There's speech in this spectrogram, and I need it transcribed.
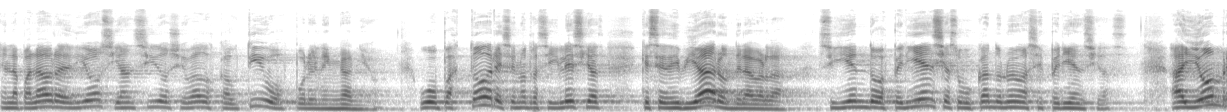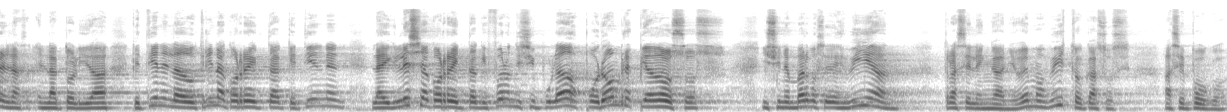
en la palabra de Dios y han sido llevados cautivos por el engaño. Hubo pastores en otras iglesias que se desviaron de la verdad, siguiendo experiencias o buscando nuevas experiencias. Hay hombres en la, en la, actualidad que tienen la doctrina correcta, que tienen la iglesia correcta, que fueron discipulados por hombres piadosos y sin embargo se desvían tras el engaño. Hemos visto casos hace poco.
